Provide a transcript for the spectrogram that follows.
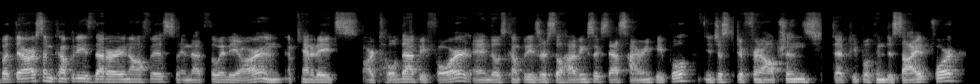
But there are some companies that are in office and that's the way they are. And candidates are told that before. And those companies are still having success hiring people. It's just different options that people can decide for.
